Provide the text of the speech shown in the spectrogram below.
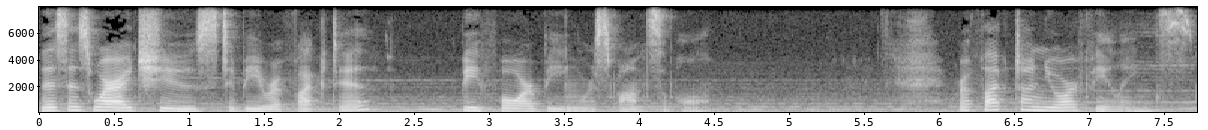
This is where I choose to be reflective before being responsible. Reflect on your feelings.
